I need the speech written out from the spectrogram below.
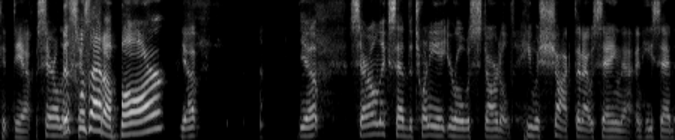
The, yeah, Cyril Nick This said- was at a bar. Yep. Yep. Sarelnik said the 28 year old was startled. He was shocked that I was saying that. And he said,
